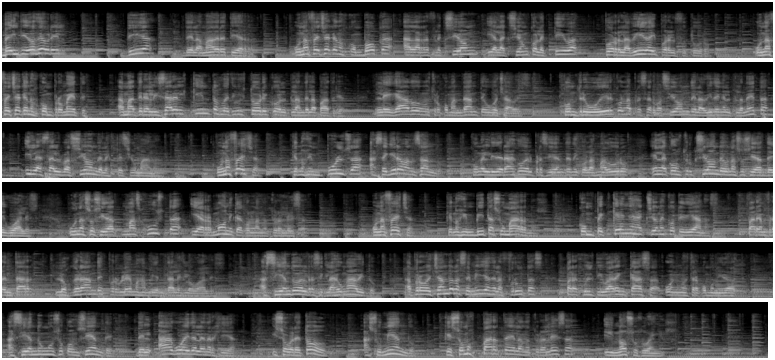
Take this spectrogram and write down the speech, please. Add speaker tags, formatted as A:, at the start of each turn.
A: 22 de abril, Día de la Madre Tierra. Una fecha que nos convoca a la reflexión y a la acción colectiva por la vida y por el futuro. Una fecha que nos compromete a materializar el quinto objetivo histórico del Plan de la Patria, legado de nuestro comandante Hugo Chávez, contribuir con la preservación de la vida en el planeta y la salvación de la especie humana. Una fecha que nos impulsa a seguir avanzando con el liderazgo del presidente Nicolás Maduro en la construcción de una sociedad de iguales, una sociedad más justa y armónica con la naturaleza. Una fecha que nos invita a sumarnos con pequeñas acciones cotidianas para enfrentar los grandes problemas ambientales globales, haciendo del reciclaje un hábito, aprovechando las semillas de las frutas para cultivar en casa o en nuestra comunidad, haciendo un uso consciente del agua y de la energía y sobre todo asumiendo que somos parte de la naturaleza y no sus dueños.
